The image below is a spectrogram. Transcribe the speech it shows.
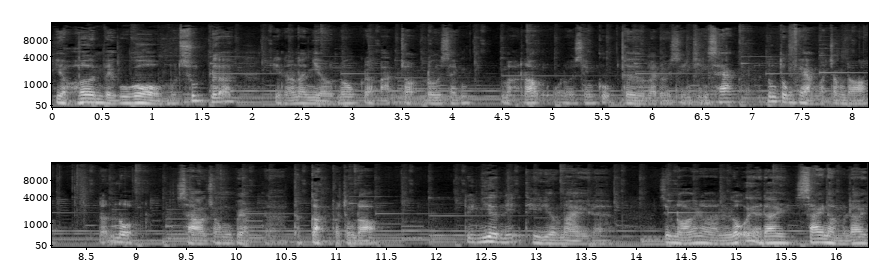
hiểu hơn về Google một chút nữa thì nó là nhiều lúc là bạn chọn đối sánh mở rộng đối sánh cụm từ và đối sánh chính xác lung tung phèn vào trong đó lẫn lộn xào trong việc à, thập cẩm vào trong đó. Tuy nhiên ý, thì điều này là dương nói là lỗi ở đây sai nằm ở đây.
